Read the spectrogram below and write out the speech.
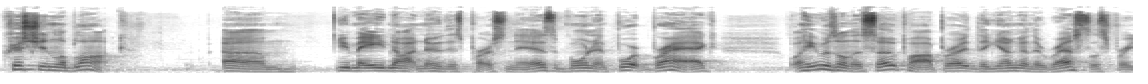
Christian LeBlanc. Um, you may not know who this person is. Born in Fort Bragg. Well, he was on the soap opera The Young and the Restless for,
